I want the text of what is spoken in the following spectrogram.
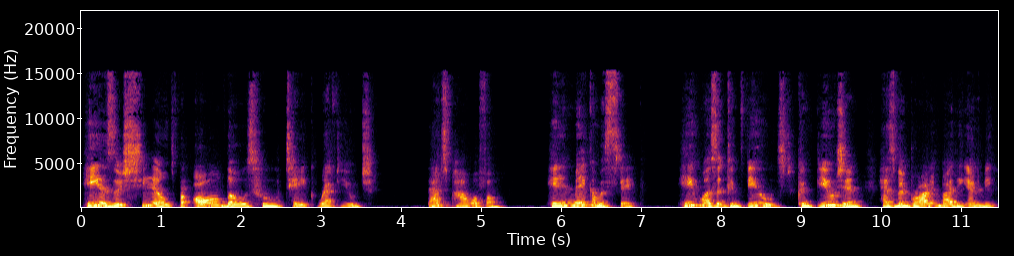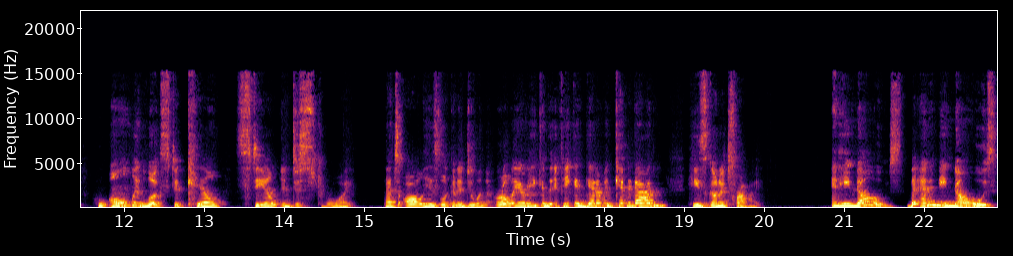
He is a shield for all those who take refuge. That's powerful. He didn't make a mistake. He wasn't confused. Confusion has been brought in by the enemy who only looks to kill, steal, and destroy. That's all he's looking to do. And the earlier he can, if he can get him in kindergarten, he's going to try. And he knows, the enemy knows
